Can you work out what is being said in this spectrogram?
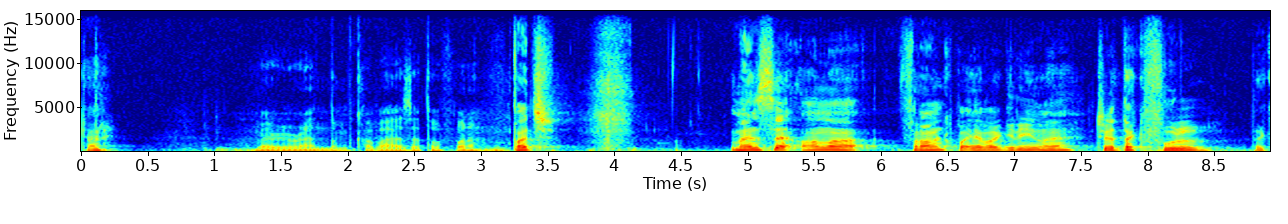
Ker? Very random, kaj pa je za to fora? Pač, meni se Ana Frank pa Eva Green, ne? če je tako full, tak,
